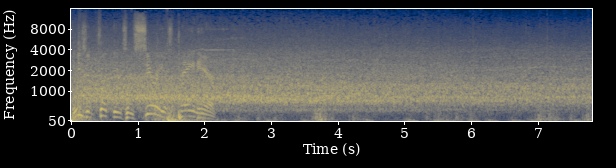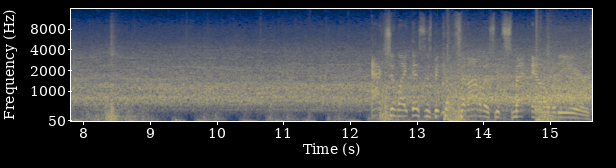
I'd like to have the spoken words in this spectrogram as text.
He's inflicting some serious pain here. Action like this has become synonymous with SmackDown over the years.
